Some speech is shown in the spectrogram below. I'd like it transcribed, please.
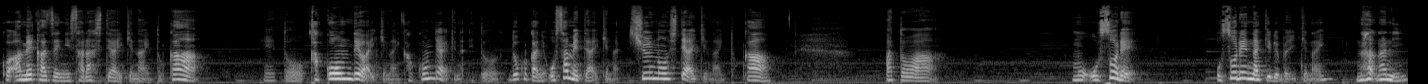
こう雨風にさらしてはいけないとか、えーと、囲んではいけない囲んではいけない、えーと、どこかに収めてはいけない収納してはいけないとかあとはもう恐れ恐れなければいけない。な何？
